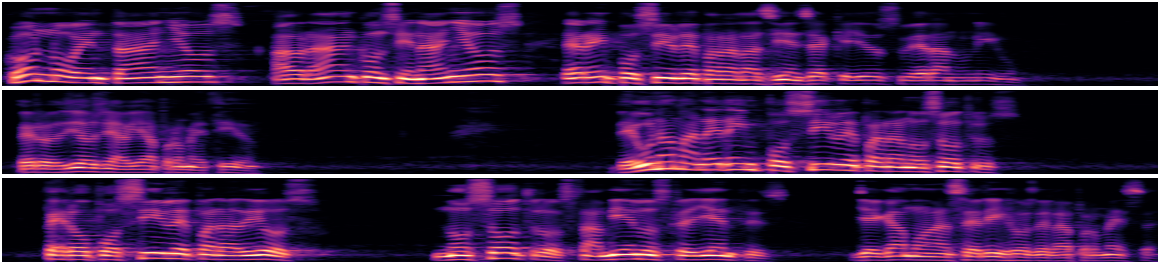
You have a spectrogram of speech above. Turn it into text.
con 90 años, Abraham con 100 años, era imposible para la ciencia que ellos tuvieran un hijo. Pero Dios ya había prometido. De una manera imposible para nosotros, pero posible para Dios. Nosotros, también los creyentes, llegamos a ser hijos de la promesa.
